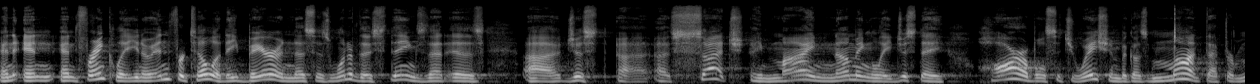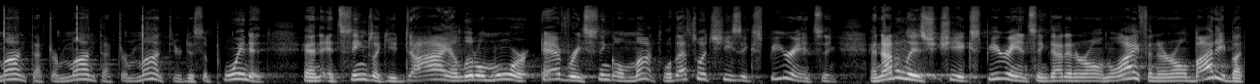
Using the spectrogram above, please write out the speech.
and, and, and frankly, you know, infertility, barrenness is one of those things that is uh, just uh, uh such a mind numbingly, just a horrible situation because month after month after month after month you're disappointed. And it seems like you die a little more every single month. Well that's what she's experiencing. And not only is she experiencing that in her own life and in her own body but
